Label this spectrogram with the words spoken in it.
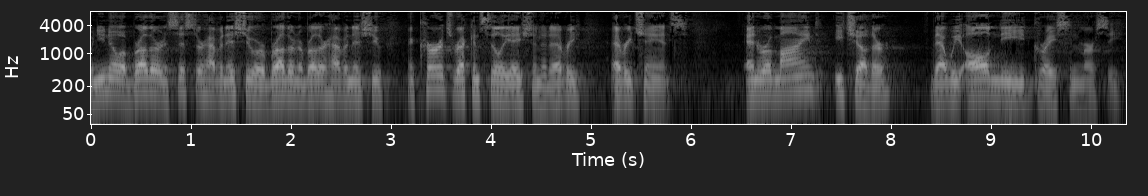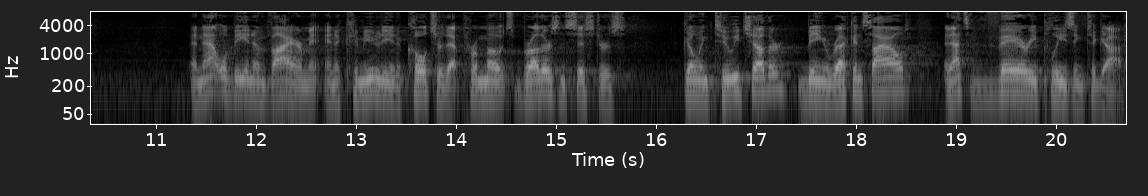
When you know a brother and sister have an issue or a brother and a brother have an issue, encourage reconciliation at every, every chance. And remind each other that we all need grace and mercy. And that will be an environment and a community and a culture that promotes brothers and sisters going to each other, being reconciled, and that's very pleasing to God.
